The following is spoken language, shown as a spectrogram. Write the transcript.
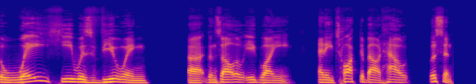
the way he was viewing uh, Gonzalo Higuain. And he talked about how, listen,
